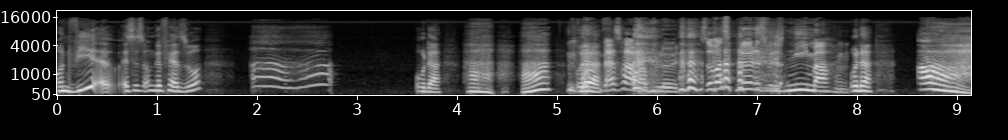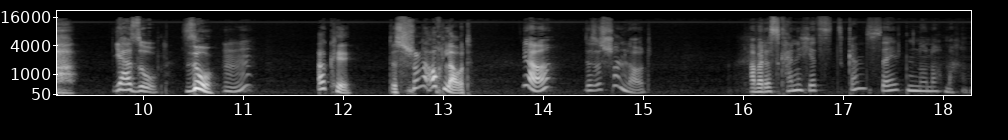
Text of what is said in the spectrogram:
Und wie? Äh, Ist es ungefähr so? Aha. Oder ha, ha? Oder, Das war aber blöd. Sowas Blödes würde ich nie machen. oder ah. Ja, so. So. Mhm. Okay. Das ist schon auch laut. Ja, das ist schon laut. Aber das kann ich jetzt ganz selten nur noch machen.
